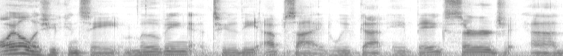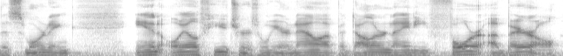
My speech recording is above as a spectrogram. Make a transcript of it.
oil, as you can see, moving to the upside. We've got a big surge uh, this morning in oil futures. We are now up $1.94 a barrel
